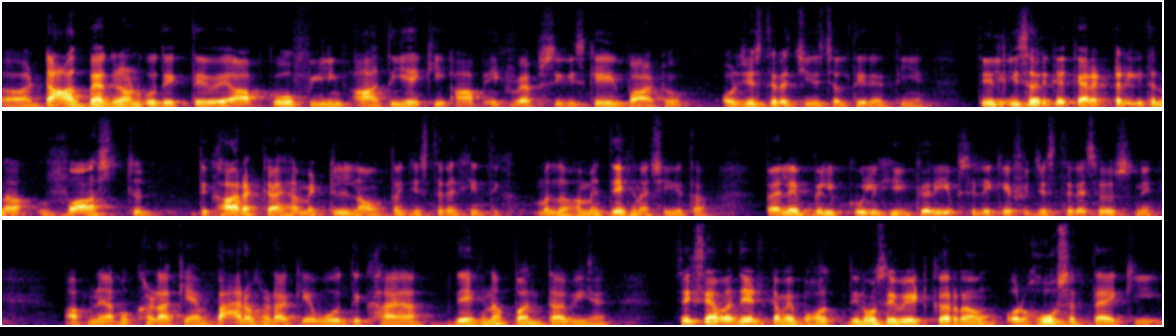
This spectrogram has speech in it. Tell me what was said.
डार्क बैकग्राउंड को देखते हुए आपको वो फीलिंग आती है कि आप एक वेब सीरीज़ के ही पार्ट हो और जिस तरह चीज़ें चलती रहती हैं। तेलगी सर का कैरेक्टर इतना वास्ट दिखा रखा है हमें टिल नाउ तक, जिस तरह की मतलब हमें देखना चाहिए था। पहले बिल्कुल ही गरीब से लेके फिर जिस तरह से उसने अपने आप को खड़ा किया एम्पायर खड़ा किया, वो दिखाया, देखना बनता भी है। सिक्स सेवन एट का मैं बहुत दिनों से वेट कर रहा हूँ और हो सकता है कि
